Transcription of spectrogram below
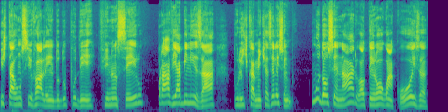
estavam se valendo do poder financeiro para viabilizar politicamente as eleições. Mudou o cenário? Alterou alguma coisa?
